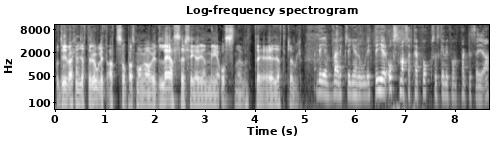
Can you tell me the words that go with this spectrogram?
Och det är verkligen jätteroligt att så pass många av er läser serien med oss nu. Det är jättekul. Det är verkligen roligt. Det ger oss massa pepp också ska vi faktiskt säga.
